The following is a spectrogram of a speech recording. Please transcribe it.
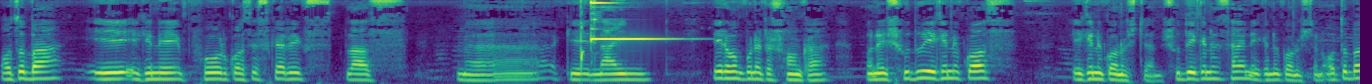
অথবা এ এখানে four cos square x plus কি নাইন এরকম কোনো একটা সংখ্যা। মানে শুধু এখানে কস এখানে কনস্ট্যান্ট। শুধু এখানে সাইন, এখানে কনস্ট্যান্ট। অথবা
